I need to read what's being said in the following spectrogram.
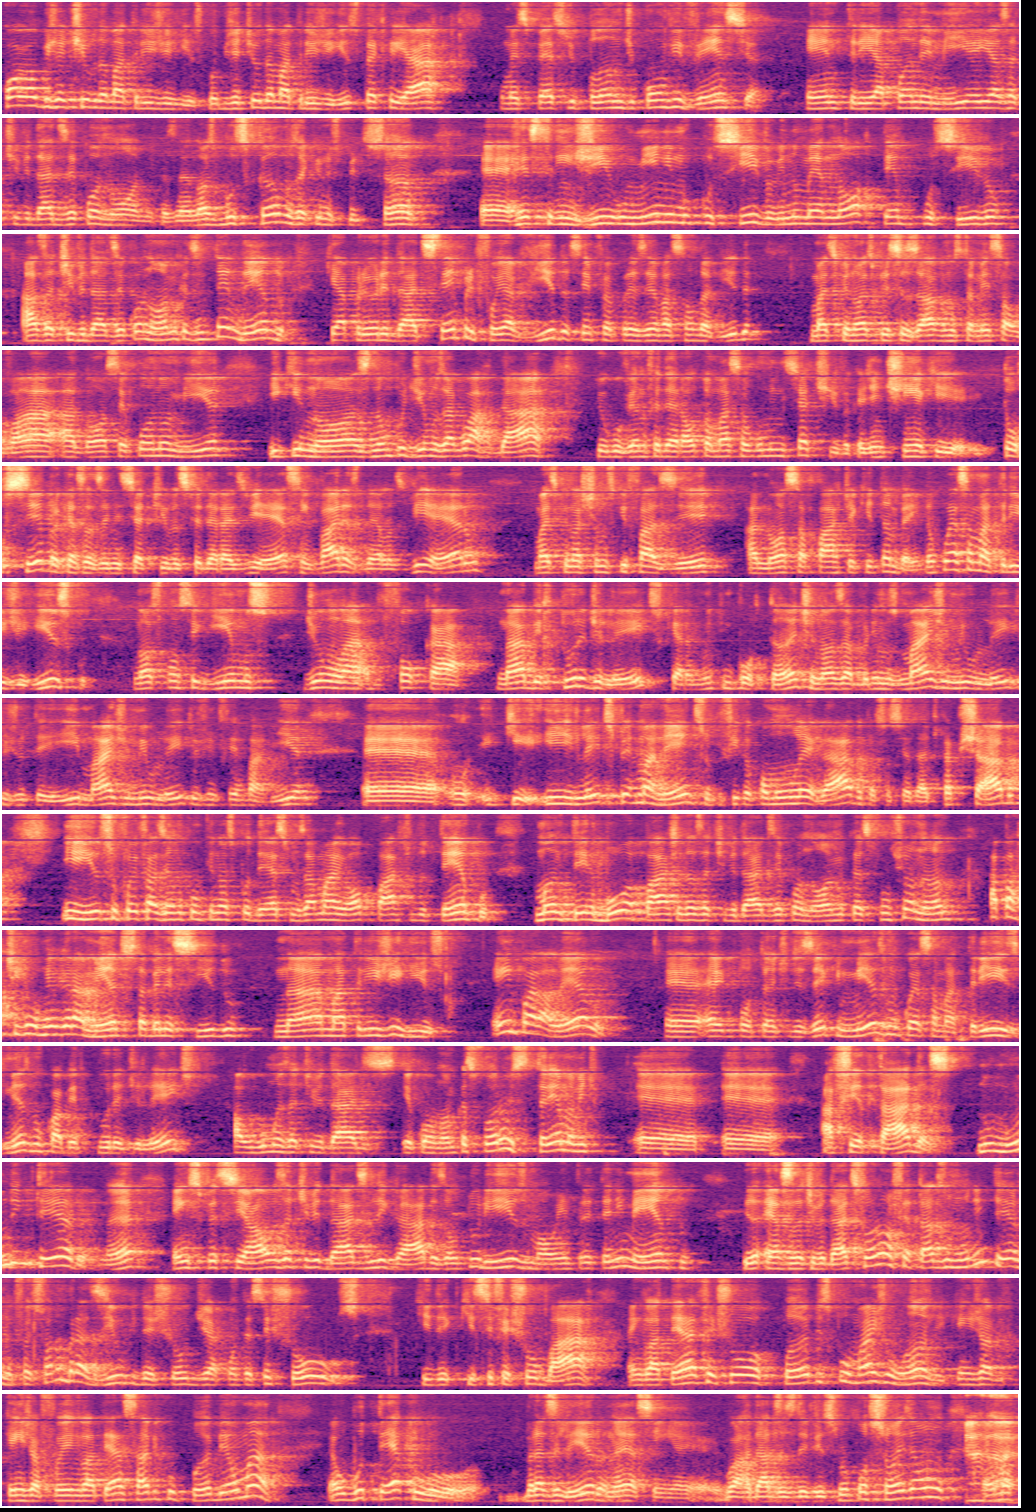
Qual é o objetivo da matriz de risco? O objetivo da matriz de risco é criar uma espécie de plano de convivência entre a pandemia e as atividades econômicas. Né? Nós buscamos aqui no Espírito Santo é, restringir o mínimo possível e no menor tempo possível as atividades econômicas, entendendo que a prioridade sempre foi a vida, sempre foi a preservação da vida, mas que nós precisávamos também salvar a nossa economia e que nós não podíamos aguardar que o governo federal tomasse alguma iniciativa, que a gente tinha que torcer para que essas iniciativas federais viessem, várias delas vieram, mas que nós tínhamos que fazer a nossa parte aqui também. Então, com essa matriz de risco, nós conseguimos, de um lado, focar na abertura de leitos, que era muito importante, nós abrimos mais de mil leitos de UTI, mais de mil leitos de enfermaria, é, e, que, e, leitos permanentes, o que fica como um legado para a sociedade capixaba, e isso foi fazendo com que nós pudéssemos, a maior parte do tempo, manter boa parte das atividades econômicas funcionando a partir de um regramento estabelecido na matriz de risco. Em paralelo, é, é importante dizer que, mesmo com essa matriz, mesmo com a abertura de leitos, algumas atividades econômicas foram extremamente é, é afetadas no mundo inteiro, né? em especial as atividades ligadas ao turismo, ao entretenimento. Essas atividades foram afetadas no mundo inteiro, não foi só no Brasil que deixou de acontecer shows, que, que se fechou bar. A Inglaterra fechou pubs por mais de um ano, e quem já, quem já foi à Inglaterra sabe que o pub é uma é um boteco brasileiro, né? Assim, é, guardadas as devidas proporções, é, um, é uma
